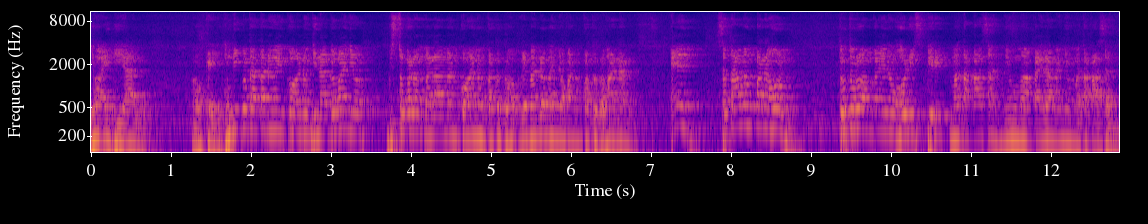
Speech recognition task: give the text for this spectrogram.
Yung ideal. Okay. Hindi ko tatanungin kung anong ginagawa nyo. Gusto ko lang malaman kung anong katotohanan. Malaman nyo kung anong katotohanan. And sa tamang panahon, tuturuan kayo ng Holy Spirit matakasan yung mga kailangan yung matakasan.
